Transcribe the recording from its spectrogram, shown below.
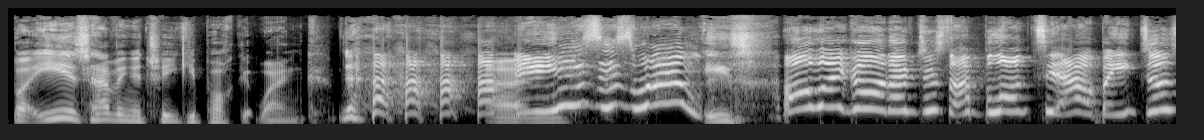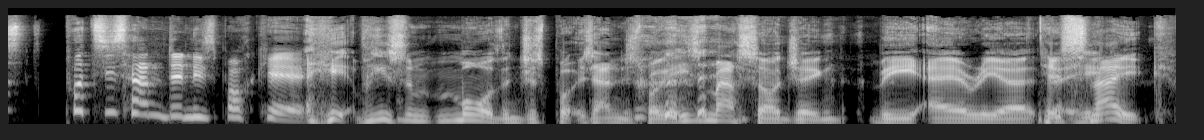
but he is having a cheeky pocket wank. he is as well. he's- oh my god! I've just I blocked it out, but he just puts his hand in his pocket. He, he's more than just put his hand in his pocket. He's massaging the area. His he- snake.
